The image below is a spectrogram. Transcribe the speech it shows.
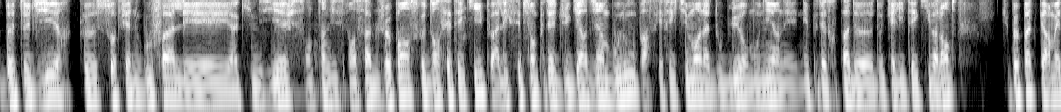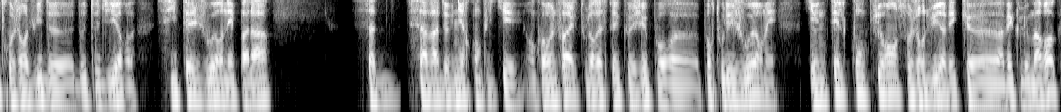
de te dire que Sofiane Bouffal et Hakim Ziyech sont indispensables. Je pense que dans cette équipe, à l'exception peut-être du gardien Bounou, parce qu'effectivement la doublure Mounir n'est peut-être pas de, qualité équivalente, tu peux pas te permettre aujourd'hui de te dire si tel joueur n'est pas là, ça, ça va devenir compliqué. Encore une fois, avec tout le respect que j'ai pour, euh, pour tous les joueurs, mais il y a une telle concurrence aujourd'hui avec, euh, avec le Maroc.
